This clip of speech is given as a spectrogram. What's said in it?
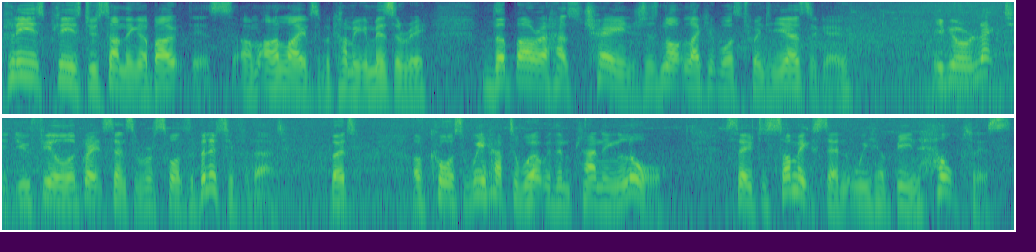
please, please do something about this, um, our lives are becoming a misery, the borough has changed. It's not like it was 20 years ago. If you're elected, you feel a great sense of responsibility for that. But of course, we have to work within planning law. So to some extent, we have been helpless.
